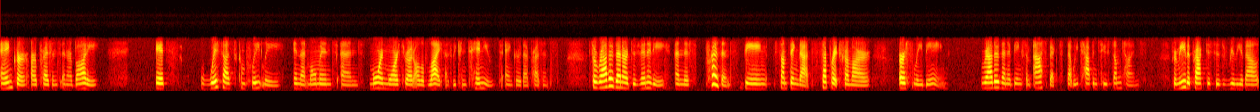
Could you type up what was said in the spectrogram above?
anchor our presence in our body, it's with us completely in that moment and more and more throughout all of life as we continue to anchor that presence. So rather than our divinity and this presence being something that's separate from our earthly being, rather than it being some aspect that we tap into sometimes, for me the practice is really about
